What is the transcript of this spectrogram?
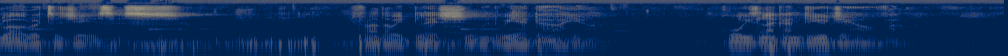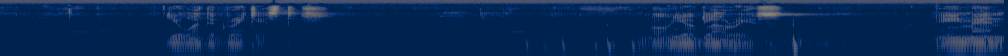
glory to Jesus. Father, we bless you and we adore you. Who is like unto you, Jehovah? You are the greatest. Oh, you're glorious. Amen.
